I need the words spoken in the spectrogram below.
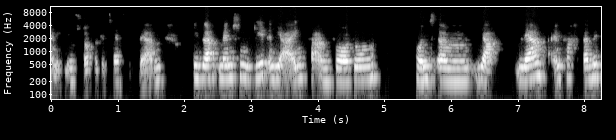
eigentlich Impfstoffe getestet werden. Ich sage, Menschen, geht in die Eigenverantwortung und ähm, ja, lernt einfach damit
